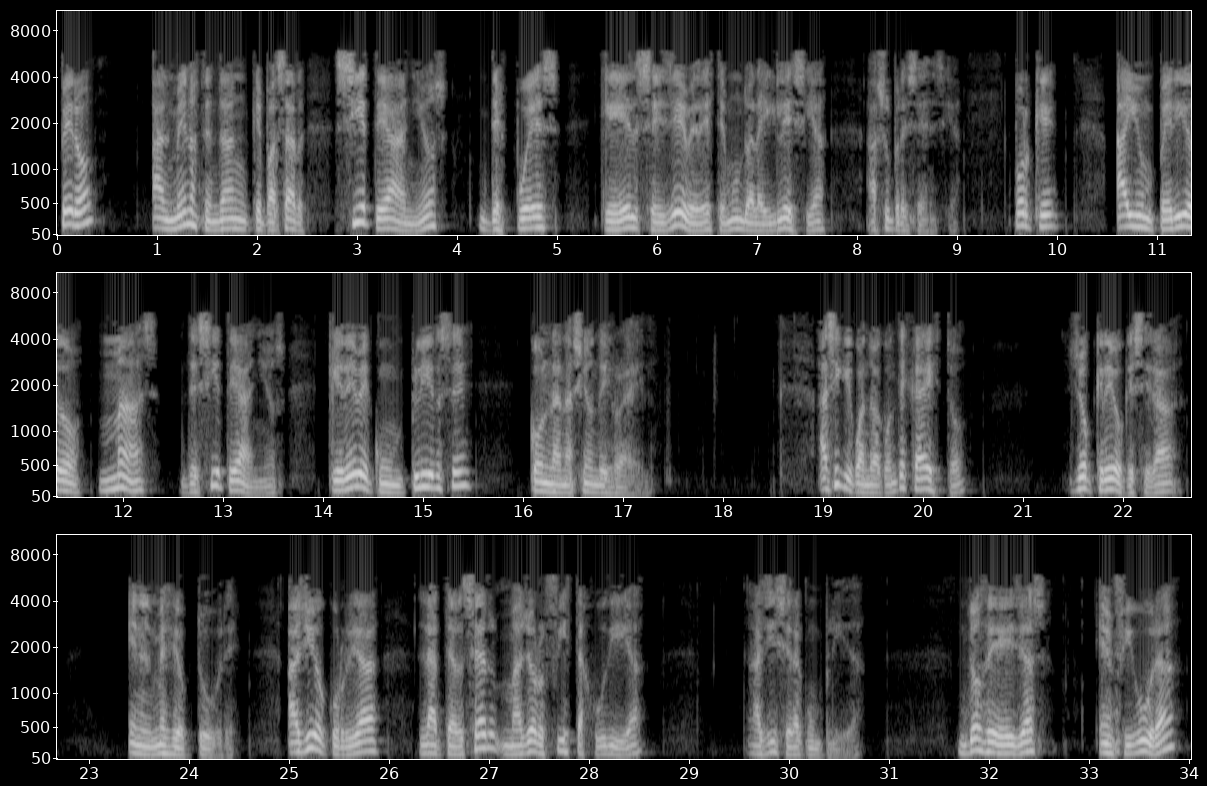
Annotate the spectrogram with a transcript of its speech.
Pero al menos tendrán que pasar siete años después que Él se lleve de este mundo a la iglesia a su presencia. Porque hay un periodo más de siete años que debe cumplirse con la nación de Israel. Así que cuando acontezca esto, yo creo que será en el mes de octubre. Allí ocurrirá la tercer mayor fiesta judía, allí será cumplida. Dos de ellas, en figura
